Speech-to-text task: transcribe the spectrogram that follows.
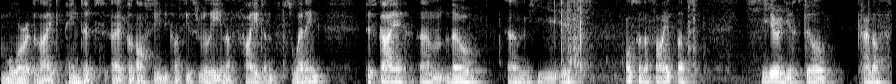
more like painted uh, glossy because he's really in a fight and sweating. This guy, um, though, um, he is also in a fight, but here he is still kind of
